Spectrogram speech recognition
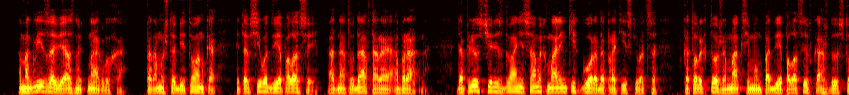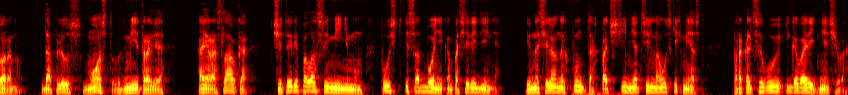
— «а могли завязнуть наглухо, потому что бетонка — это всего две полосы, одна туда, вторая обратно да плюс через два не самых маленьких города протискиваться, в которых тоже максимум по две полосы в каждую сторону, да плюс мост в Дмитрове, а Ярославка – четыре полосы минимум, пусть и с отбойником посередине. И в населенных пунктах почти нет сильно узких мест. Про кольцевую и говорить нечего.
